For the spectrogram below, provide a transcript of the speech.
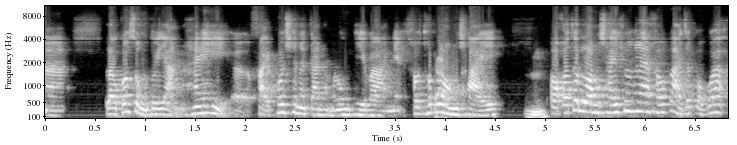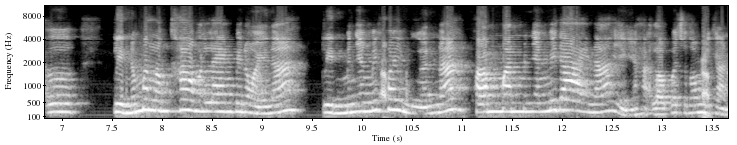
มา เราก็ส่งตัวอย่างให้เอ่อฝ่ายโภชนาการของโรงพยาบาลเนี่ยเขาทดลองใช้อืมพอเขาทดลองใช้ช่วงแรกเขาก็อาจจะบอกว่าเออกลิ่นน้ำมันลำข้าวมันแรงไปหน่อยนะ กลิ่นมันยังไม่ค่อยเหมือนนะ ความมันมันยังไม่ได้นะ อย่างเงี้ยค่ะเราก็จะต้องมีการ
